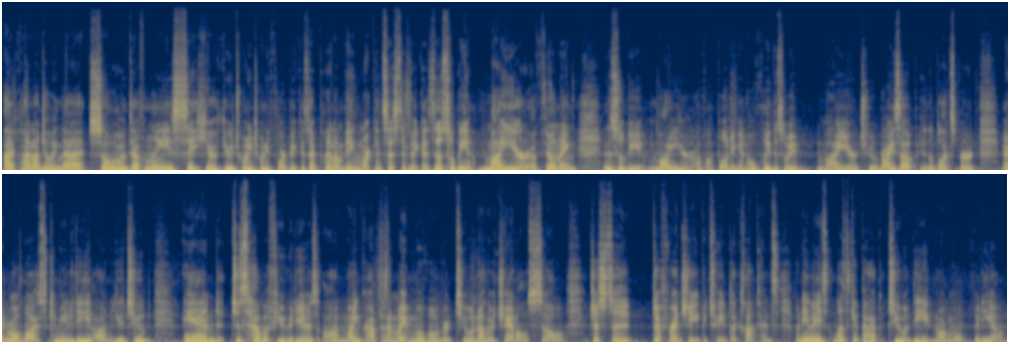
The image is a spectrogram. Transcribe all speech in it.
I plan on doing that, so definitely sit here through 2024 because I plan on being more consistent because this will be my year of filming and this will be my year of uploading and hopefully this will be my year to rise up in the Bloxburg and Roblox community on YouTube and just have a few videos on Minecraft and I might move over to another channel so just to differentiate between the contents. But anyways, let's get back to the normal video.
